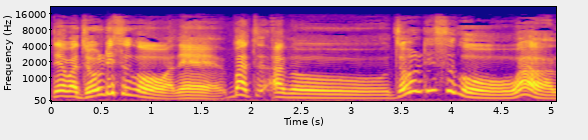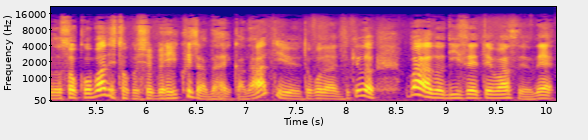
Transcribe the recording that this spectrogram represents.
で、まあ、ジョン・リス号はね、まあ、あの、ジョン・リス号は、あの、そこまで特殊メイクじゃないかなっていうところなんですけど、まあ、あの、似せてますよね。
